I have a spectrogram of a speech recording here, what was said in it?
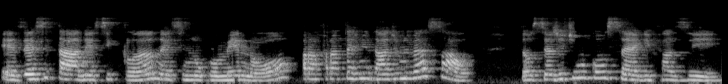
exercitar nesse clã, nesse núcleo menor, para a fraternidade universal. Então, se a gente não consegue fazer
